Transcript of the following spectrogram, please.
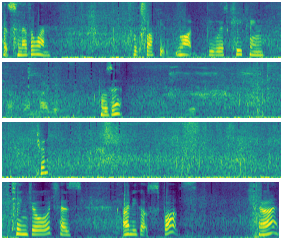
That's another one. Looks like it might be worth keeping. That was on maggot. Was it? Yep. Do you want... King George has only got spots. Alright.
